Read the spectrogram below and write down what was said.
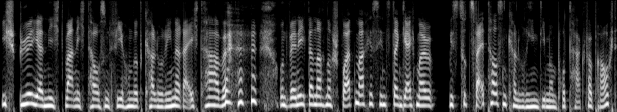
Ich spüre ja nicht, wann ich 1400 Kalorien erreicht habe. Und wenn ich dann auch noch Sport mache, sind es dann gleich mal bis zu 2000 Kalorien, die man pro Tag verbraucht.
